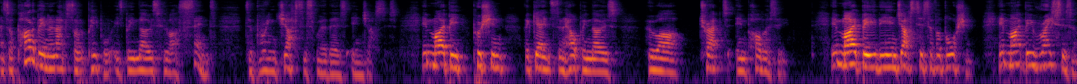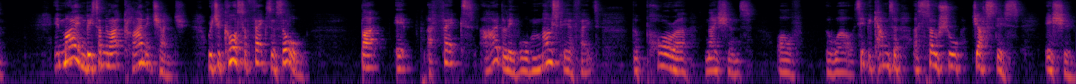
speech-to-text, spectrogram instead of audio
And so part of being an apostolic people is being those who are sent to bring justice where there's injustice. It might be pushing against and helping those who are trapped in poverty. It might be the injustice of abortion. It might be racism. It might even be something like climate change, which of course affects us all, but it affects, I believe, will mostly affect the poorer nations of the world. So it becomes a, a social justice issue.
